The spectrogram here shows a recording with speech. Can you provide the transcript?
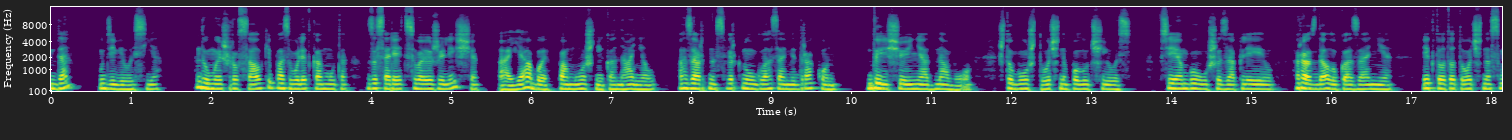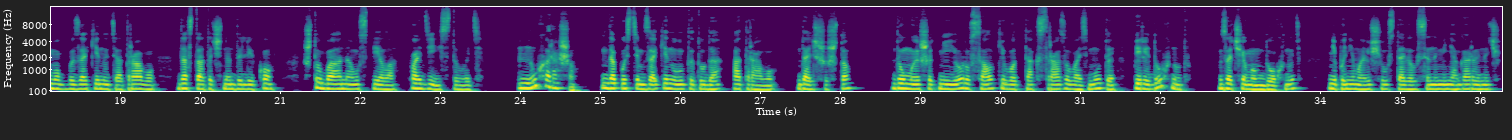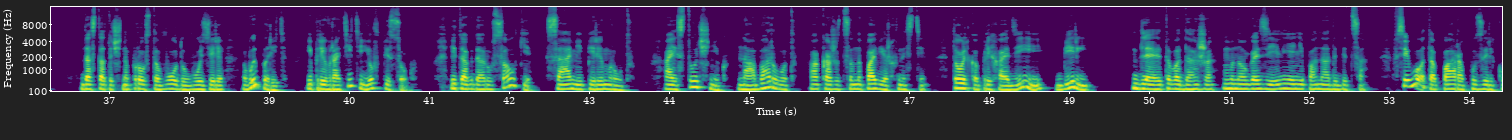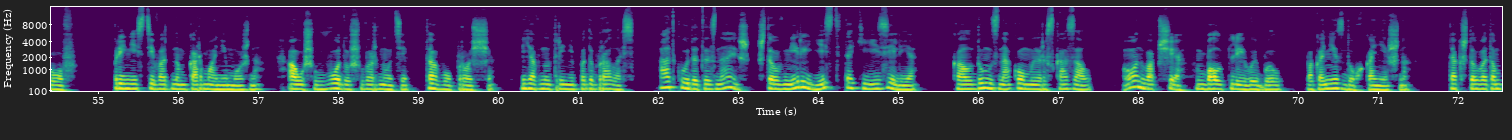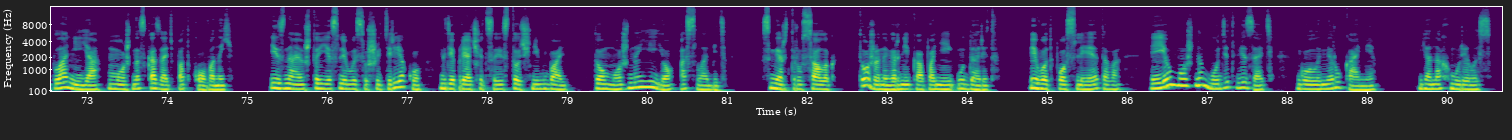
«Да?» — удивилась я. Думаешь, русалки позволят кому-то засорять свое жилище? А я бы помощника нанял. Азартно сверкнул глазами дракон. Да еще и ни одного, чтобы уж точно получилось. Всем бы уши заклеил, раздал указания, и кто-то точно смог бы закинуть отраву достаточно далеко, чтобы она успела подействовать. Ну, хорошо. Допустим, закинул ты туда отраву. Дальше что? Думаешь, от нее русалки вот так сразу возьмут и передохнут? Зачем им дохнуть? Непонимающе уставился на меня Горыныч. Достаточно просто воду в озере выпарить и превратить ее в песок. И тогда русалки сами перемрут. А источник, наоборот, окажется на поверхности. Только приходи и бери. Для этого даже много зелья не понадобится. Всего-то пара пузырьков. Принести в одном кармане можно, а уж в воду швырнуть и того проще. Я внутренне подобралась. «Откуда ты знаешь, что в мире есть такие зелья?» Колдун знакомый рассказал. Он вообще болтливый был, пока не сдох, конечно. Так что в этом плане я, можно сказать, подкованный. И знаю, что если высушить реку, где прячется источник Баль, то можно ее ослабить. Смерть русалок тоже наверняка по ней ударит. И вот после этого ее можно будет вязать голыми руками. Я нахмурилась.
